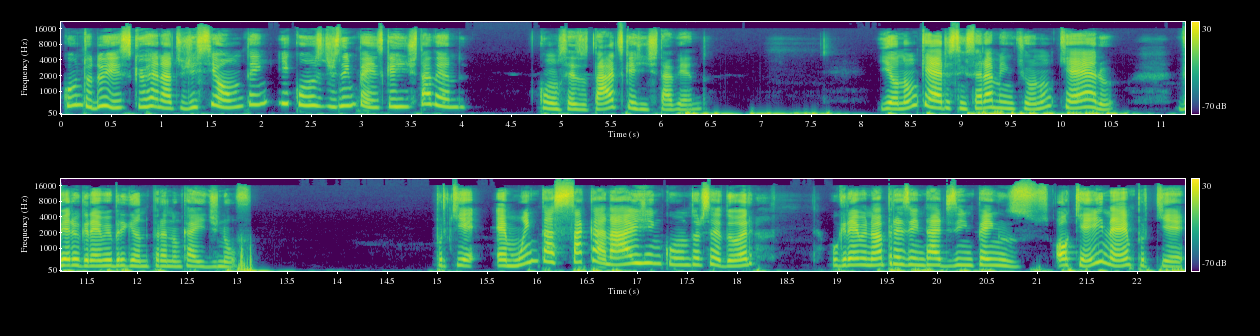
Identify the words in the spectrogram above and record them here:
com tudo isso que o Renato disse ontem e com os desempenhos que a gente tá vendo. Com os resultados que a gente tá vendo. E eu não quero, sinceramente, eu não quero ver o Grêmio brigando para não cair de novo. Porque é muita sacanagem com o torcedor o Grêmio não apresentar desempenhos ok, né? Porque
